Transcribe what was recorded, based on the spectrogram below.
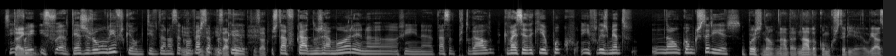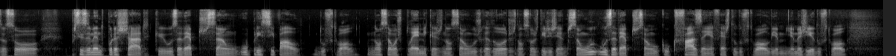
Sim, foi, isso foi, até gerou um livro, que é o motivo da nossa conversa, Exa porque exatamente, exatamente. está focado no Jamor e no, enfim, na Taça de Portugal, que vai ser daqui a pouco, infelizmente, não como gostarias. Pois não, nada, nada como gostaria. Aliás, eu sou precisamente por achar que os adeptos são o principal do futebol, não são as polémicas, não são os jogadores, não são os dirigentes, são os adeptos, são o que fazem a festa do futebol e a, e a magia do futebol.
